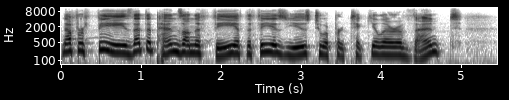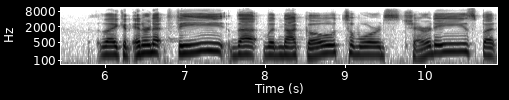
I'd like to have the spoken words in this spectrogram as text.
Now, for fees, that depends on the fee. If the fee is used to a particular event, like an internet fee, that would not go towards charities. But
